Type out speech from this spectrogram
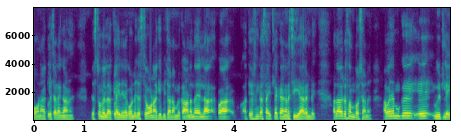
ഓണാക്കൽ ചടങ്ങാണ്. ജസ്റ്റ് ഒന്നുമില്ല ക്ലൈനിനെ കൊണ്ട് ജസ്റ്റ് ഓൺ ആക്കിപ്പിച്ചാണ്. നമ്മൾ കാണുന്ന എല്ലാ അത്യാവശ്യം സൈറ്റിലൊക്കെ അങ്ങനെ ചെയ്യാറുണ്ട്. അത് അവരുടെ സന്തോഷമാണ് അപ്പോൾ നമുക്ക് ഈ വീട്ടിലെ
